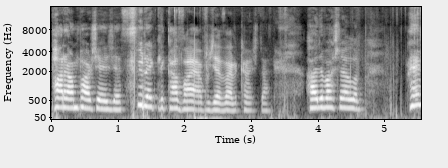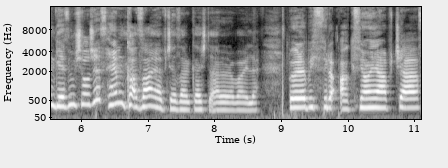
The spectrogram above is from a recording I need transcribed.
paramparça edeceğiz. Sürekli kaza yapacağız arkadaşlar. Hadi başlayalım. Hem gezmiş olacağız hem kaza yapacağız arkadaşlar arabayla. Böyle bir sürü aksiyon yapacağız.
